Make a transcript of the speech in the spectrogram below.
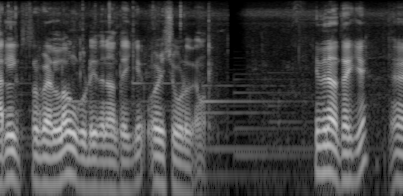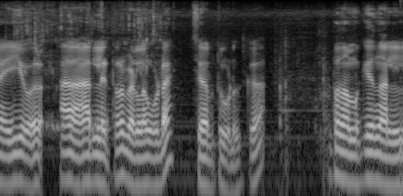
അര ലിറ്റർ വെള്ളവും കൂടി ഇതിനകത്തേക്ക് ഒഴിച്ചു കൊടുക്കണം. ഇതിനകത്തേക്ക് ഈ അര ലിറ്റർ വെള്ളം കൂടെ ചേർത്ത് കൊടുക്കുക. അപ്പോൾ നമുക്കിത് നല്ല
